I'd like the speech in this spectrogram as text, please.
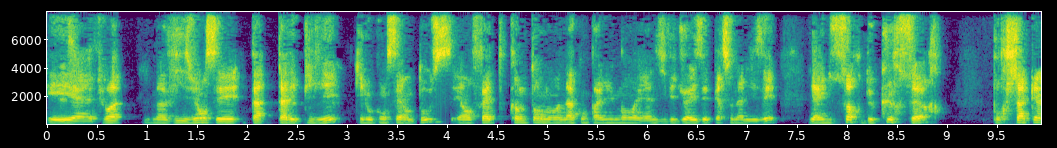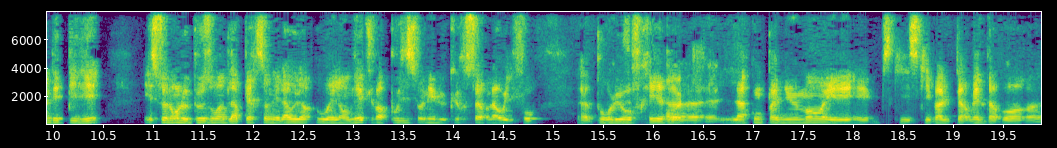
et euh, tu vois, ma vision, c'est tu as, les piliers qui nous concernent tous. Et en fait, comme ton accompagnement est individualisé, personnalisé, il y a une sorte de curseur pour chacun des piliers. Et selon le besoin de la personne et là où elle en est, tu vas positionner le curseur là où il faut pour lui offrir l'accompagnement et, ce, qui, ce, qui, va lui permettre d'avoir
